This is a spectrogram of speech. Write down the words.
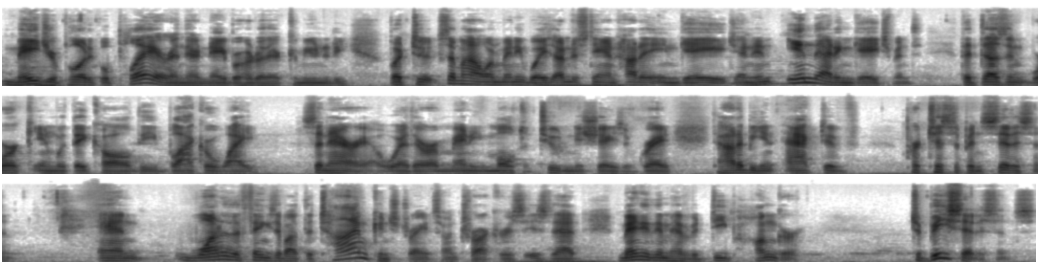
major political player in their neighborhood or their community, but to somehow, in many ways, understand how to engage. And in, in that engagement, that doesn't work in what they call the black or white scenario, where there are many multitudinous shades of gray, to how to be an active participant citizen. And one of the things about the time constraints on truckers is that many of them have a deep hunger to be citizens.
